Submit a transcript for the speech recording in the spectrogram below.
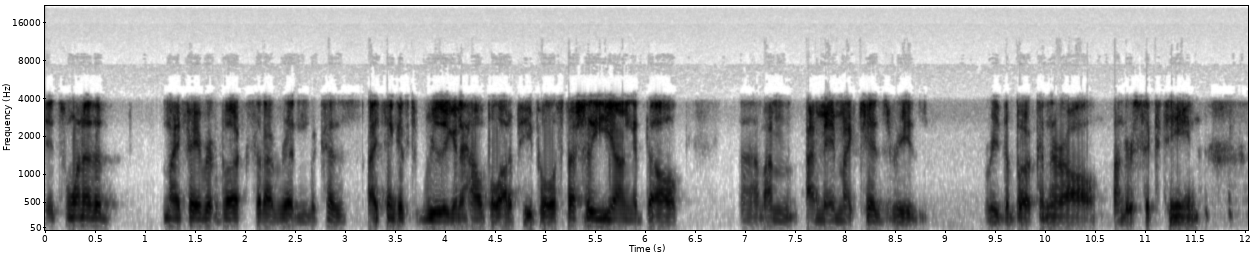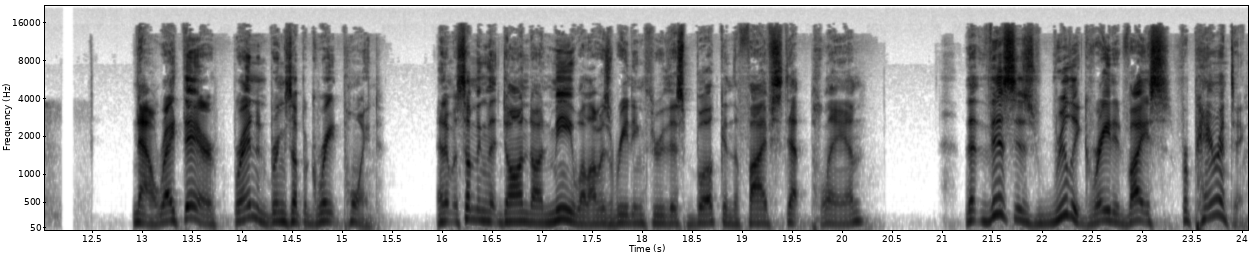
it's one of the my favorite books that I've written because I think it's really going to help a lot of people, especially young adults. Um, I'm I made my kids read read the book, and they're all under 16. Now, right there, Brandon brings up a great point, and it was something that dawned on me while I was reading through this book and the five step plan. That this is really great advice for parenting.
